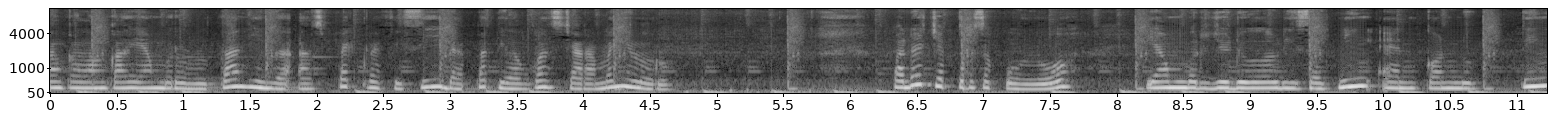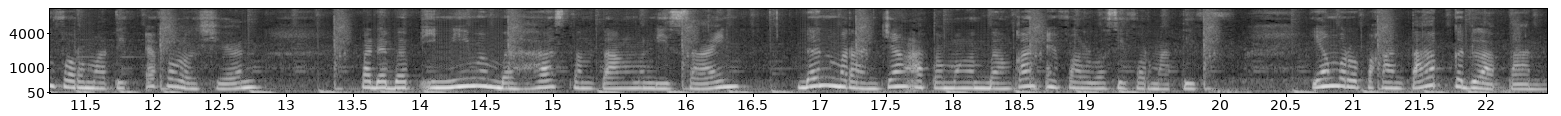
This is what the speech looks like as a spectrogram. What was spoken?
Langkah-langkah yang berurutan hingga aspek revisi dapat dilakukan secara menyeluruh. Pada chapter 10 yang berjudul Designing and Conducting Formative Evaluation, pada bab ini membahas tentang mendesain dan merancang atau mengembangkan evaluasi formatif yang merupakan tahap ke-8.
